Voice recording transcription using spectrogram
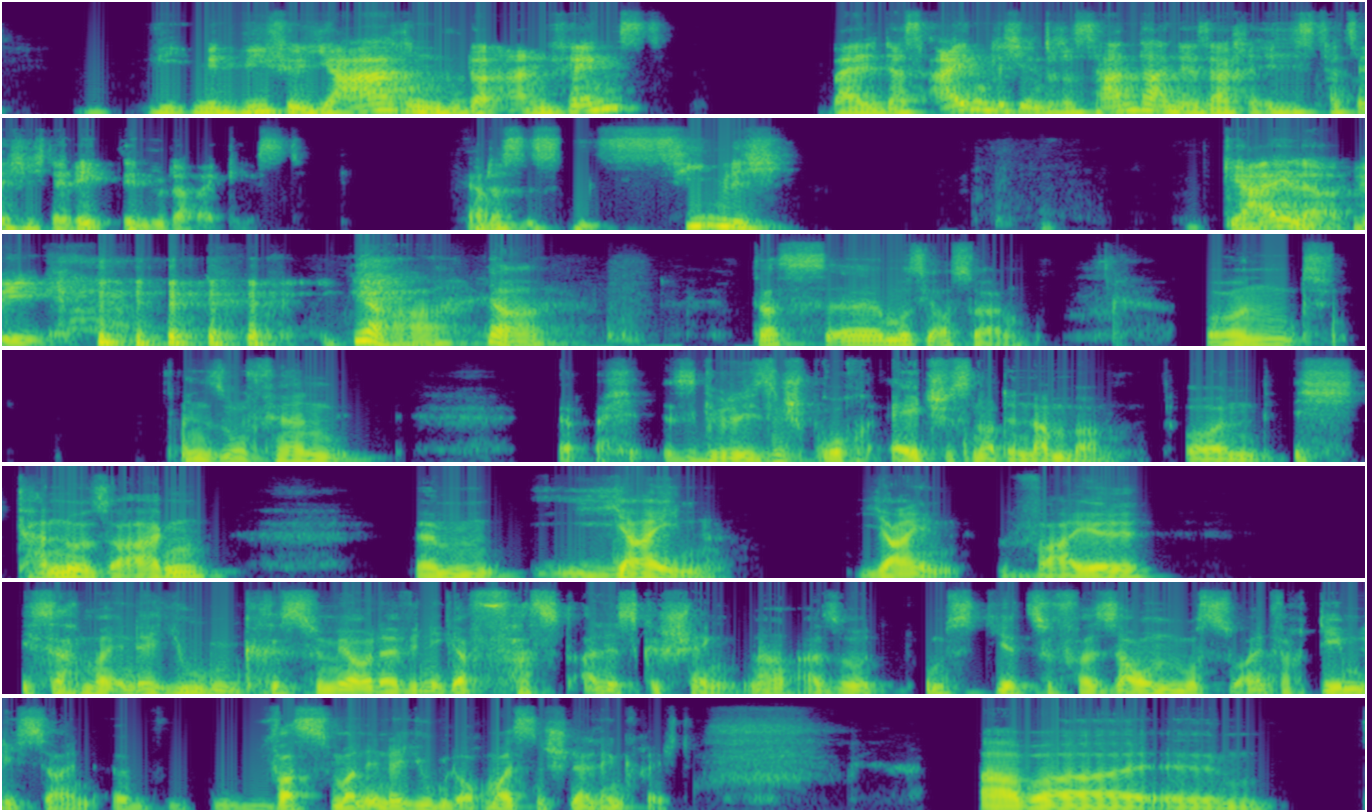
wie, mit wie vielen Jahren du dann anfängst, weil das eigentlich Interessante an der Sache ist tatsächlich der Weg, den du dabei gehst. Ja. Und das ist ein ziemlich geiler Weg. ja, ja, das äh, muss ich auch sagen. Und insofern, äh, es gibt diesen Spruch, Age is not a number. Und ich kann nur sagen, ähm, jein. Jein. Weil ich sage mal, in der Jugend kriegst du mehr oder weniger fast alles geschenkt, ne? Also, um's dir zu versauen, musst du einfach dämlich sein, äh, was man in der Jugend auch meistens schnell hinkriegt. Aber, ähm,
